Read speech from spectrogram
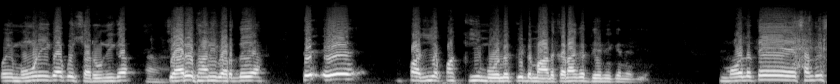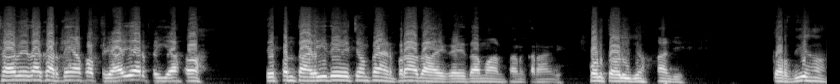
ਕੋਈ ਮੂੰਹ ਨਹੀਂਗਾ ਕੋਈ ਸਰੂ ਨਹੀਂਗਾ ਚਾਰੇ ਥਾਣੀ ਵਰਦੇ ਆ। ਤੇ ਇਹ ਭਾਜੀ ਆਪਾਂ ਕੀ ਮੁੱਲ ਕੀ ਡਿਮਾਂਡ ਕਰਾਂਗੇ ਦੇਣੀ ਕਿੰਨੇ ਦੀ ਮੁੱਲ ਤੇ ਸੰਧੂ ਸਾਹਿਬ ਇਹਦਾ ਕਰਦੇ ਆ ਆਪਾਂ 50000 ਰੁਪਇਆ ਤੇ 45 ਦੇ ਵਿੱਚੋਂ ਭੈਣ ਭਰਾ ਦਾ ਆਏਗਾ ਇਹਦਾ ਮਾਨਤਾਨ ਕਰਾਂਗੇ। 45 ਜਾਂ? ਹਾਂਜੀ। ਕਰ ਦਈਏ ਹਾਂ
